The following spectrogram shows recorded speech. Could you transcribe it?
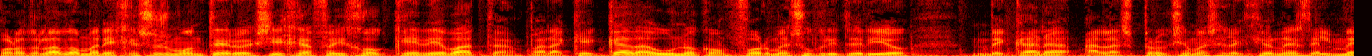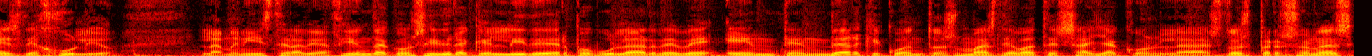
Por otro lado, María Jesús Montero exige a Feijó que debata para que cada uno conforme su criterio de cara a las próximas elecciones del mes de julio. La ministra de Hacienda considera que el líder popular debe entender que cuantos más debates haya con las dos personas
